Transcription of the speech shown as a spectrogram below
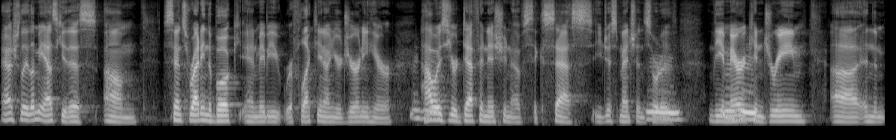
Ashley, let me ask you this. Um, since writing the book and maybe reflecting on your journey here, how is your definition of success? You just mentioned sort of the American dream. Uh, in the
